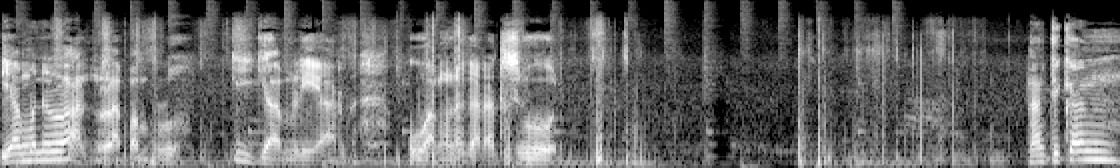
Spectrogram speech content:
yang menelan 83 miliar uang negara tersebut. Nantikan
